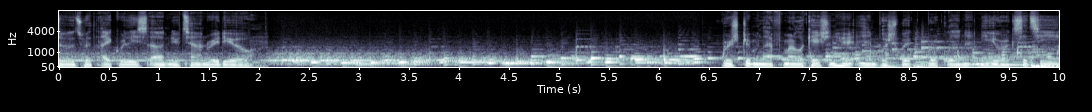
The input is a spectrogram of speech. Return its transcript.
episodes with Ike Release on Newtown Radio. We're streaming live from our location here in Bushwick, Brooklyn, New York City.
